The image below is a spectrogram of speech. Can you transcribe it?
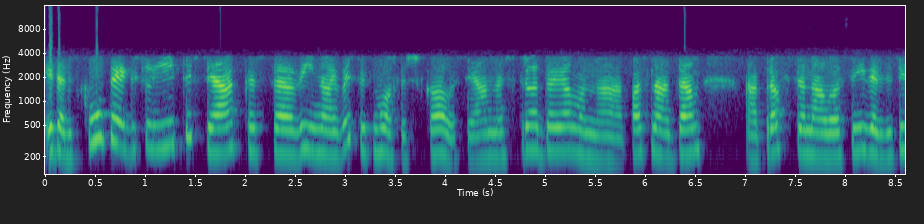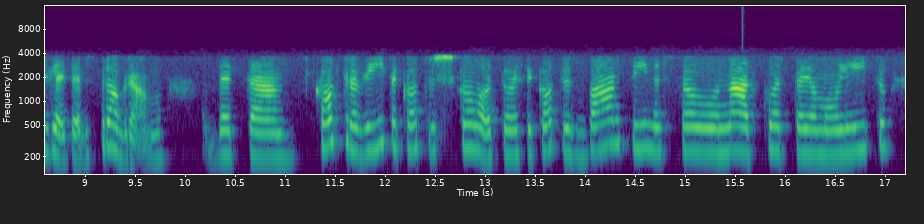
ir tādas kopīgas lītis, jā, kas vīnoja visas mākslas skolas, jā. Mēs strādājam un pasnādzam profesionālos īvirzes izglītības programmu. Bet uh, katra vīta, katrs skolotājs, katrs bērns īnes savu nātkortajumu lītu, uh,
